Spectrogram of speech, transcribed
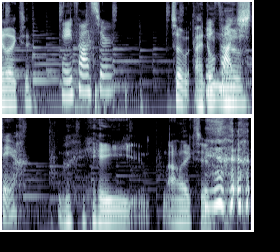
Hey Alexia. Hey, Foster. So I don't know. Foster. Hey Alexia.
